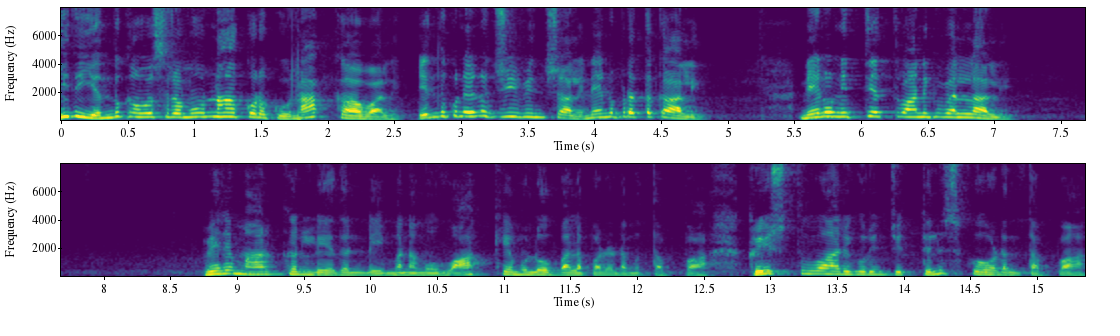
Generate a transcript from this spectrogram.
ఇది ఎందుకు అవసరము? నా కొరకు నాకు కావాలి. ఎందుకు నేను జీవించాలి? నేను బ్రతకాలి. నేను నిత్యత్వానికి వెళ్ళాలి. వేరే మార్గం లేదండి. మనము వాక్యములో బలపడడం తప్ప క్రీస్తు వారి గురించి తెలుసుకోవడం తప్ప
